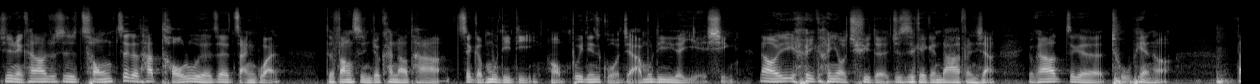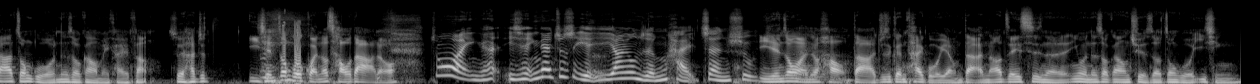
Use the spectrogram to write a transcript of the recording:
其实你看到，就是从这个他投入的这个展馆的方式，你就看到他这个目的地哦，不一定是国家目的地的野心。那我有一个很有趣的，就是可以跟大家分享，有看到这个图片哈。大家中国那时候刚好没开放，所以他就以前中国馆都超大的哦。中国馆应该以前应该就是也一样用人海战术。以前中国馆就好大，就是跟泰国一样大。然后这一次呢，因为我那时候刚刚去的时候，中国疫情。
